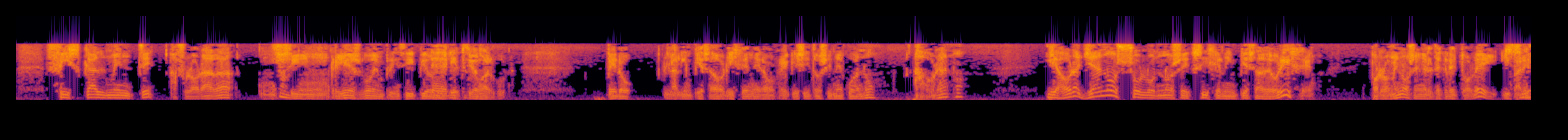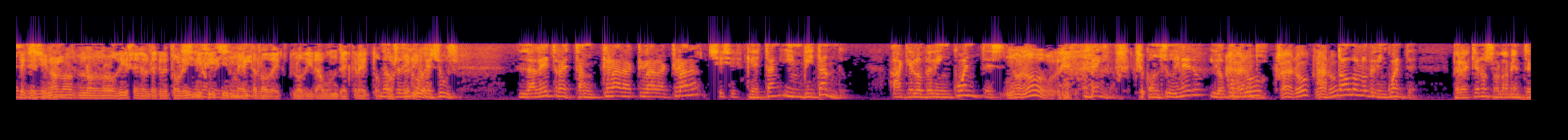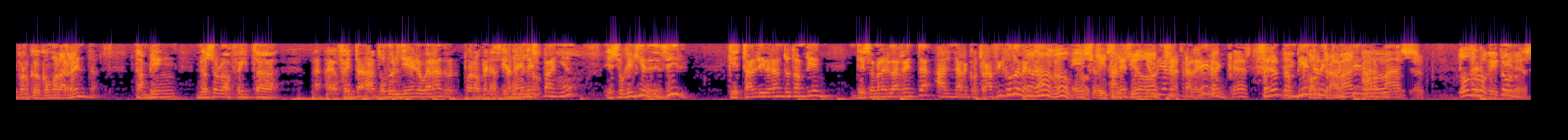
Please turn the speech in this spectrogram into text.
fiscalmente aflorada mm, sin riesgo, en principio, De de delito. excepción alguna. Pero la limpieza de origen era un requisito sine qua non. Ahora no. Y ahora ya no solo no se exige limpieza de origen, por lo menos en el decreto ley. Y Sí, parece que sí, si no, no, lo dice en el decreto ley, difícilmente lo, de- lo dirá un decreto No te digo posterior. Jesús, la letra es tan clara, clara, clara, Sí, sí. que están invitando a que los delincuentes No, no. vengan con su dinero y lo pongan Claro, aquí. claro, claro. A todos los delincuentes. Pero es que no solamente porque como la renta, también no solo afecta, afecta a todo el dinero ganado por operaciones en España. ¿Eso qué quiere decir? Que están liberando también de esa manera la renta al narcotráfico de verdad. No, no, no. Eso es. Al español y al extranjero. blancas, Pero eh, también al contrabando, extranjero. Armas. todo lo que Todo. quieras.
